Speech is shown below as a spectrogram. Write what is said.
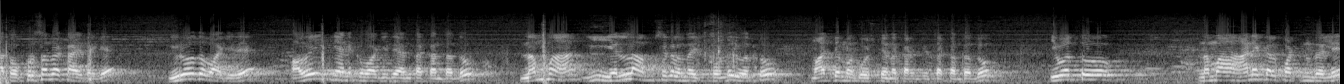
ಅಥವಾ ಪುರಸಭೆ ಕಾಯ್ದೆಗೆ ವಿರೋಧವಾಗಿದೆ, ಅವೈಜ್ಞಾನಿಕವಾಗಿದೆ ಅಂತಕ್ಕಂಥದ್ದು. ನಮ್ಮ ಈ ಎಲ್ಲ ಅಂಶಗಳನ್ನು ಇಟ್ಕೊಂಡು ಇವತ್ತು ಮಾಧ್ಯಮ ಗೋಷ್ಠಿಯನ್ನು ಕರೆದಿರ್ತಕ್ಕಂಥದ್ದು. ಇವತ್ತು ನಮ್ಮ ಆನೇಕಲ್ ಪಟ್ಟಣದಲ್ಲಿ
